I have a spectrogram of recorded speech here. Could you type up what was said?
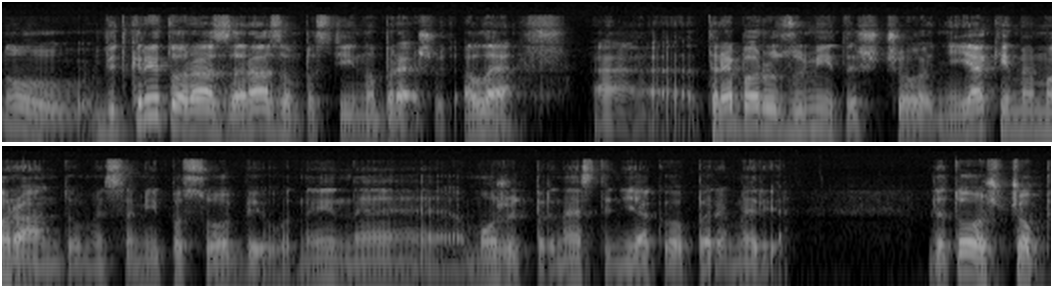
ну, відкрито раз за разом постійно брешуть. Але треба розуміти, що ніякі меморандуми самі по собі вони не можуть принести ніякого перемир'я. Для того, щоб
